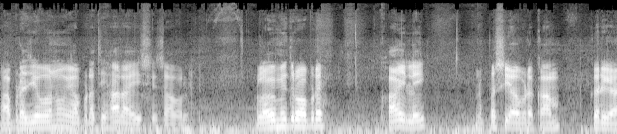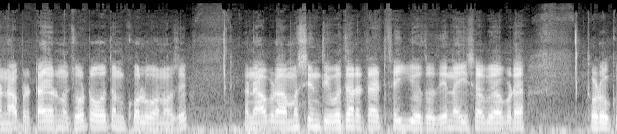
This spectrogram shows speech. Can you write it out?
આપણે જેવા ન હોય, આપણાથી સારા હશે ચાવલ. એટલે હવે મિત્રો આપણે ખાઈ લઈ અને પછી આપણે કામ કરીએ. અને આપણે ટાયરનો જોટો હતો ખોલવાનો છે. અને આપણે આ મશીનથી વધારે ટાઈટ થઈ ગયો હતો. તેના હિસાબે આપણે થોડુંક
